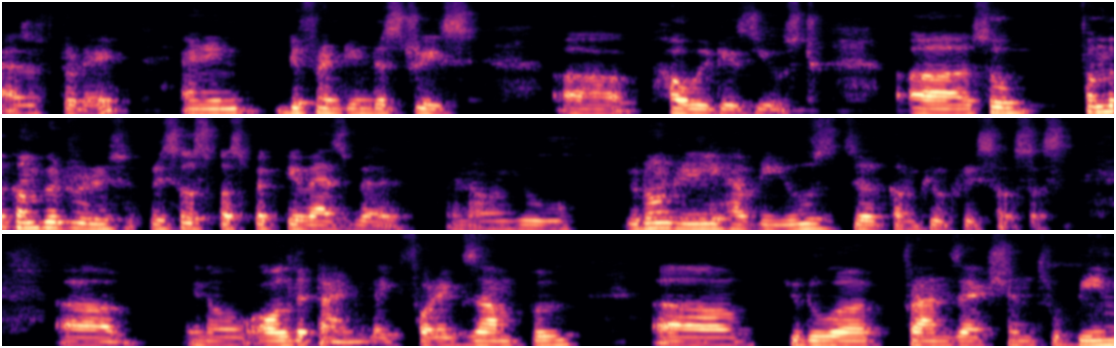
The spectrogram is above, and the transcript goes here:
as of today and in different industries uh, how it is used. Uh, so from the computer resource perspective as well you know you you don't really have to use the compute resources uh, you know all the time like for example uh, you do a transaction through BHIM,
